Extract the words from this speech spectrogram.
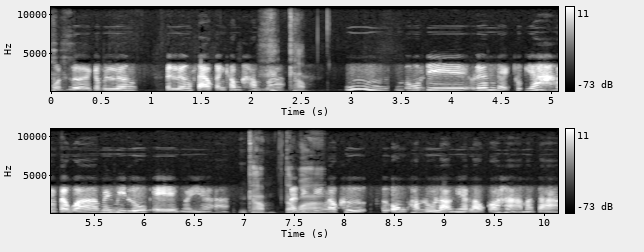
หมดเลย ก็เป็นเรื่องเป็นเรื่องแซวกันขำๆว่าอืมรู้ดีเรื่องเด็กทุกอย่าง แต่ว่าไม่มีลูกเองอะไรอย่างเงี้ยค่ะ ครับ แต่จริงๆแล้วคือคือองค์ความรู้เหล่านี้เราก็หามาจาก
